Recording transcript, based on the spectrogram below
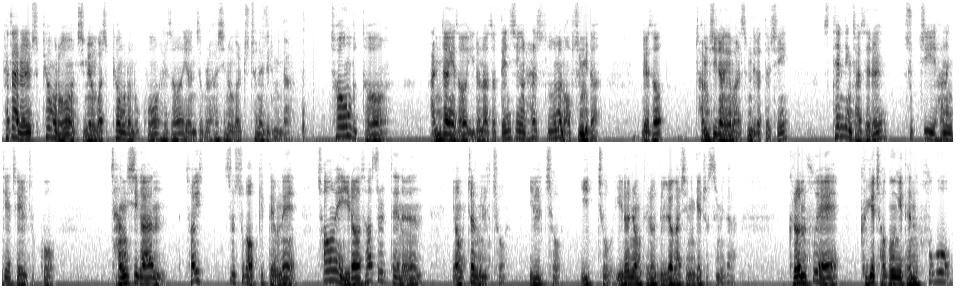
페달을 수평으로 지면과 수평으로 놓고 해서 연습을 하시는 걸 추천해 드립니다. 처음부터 안장에서 일어나서 댄싱을 할 수는 없습니다. 그래서 잠시 전에 말씀드렸듯이 스탠딩 자세를 숙지하는 게 제일 좋고 장시간 서 있을 수가 없기 때문에 처음에 일어섰을 때는 0.1초, 1초, 2초 이런 형태로 늘려가시는 게 좋습니다. 그런 후에 그게 적응이 된 후고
